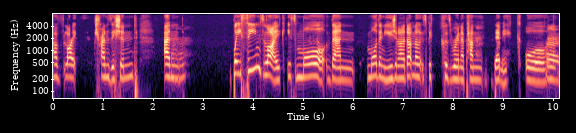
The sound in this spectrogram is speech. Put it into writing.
have like transitioned, and Mhm. But it seems like it's more than more than usual. And I don't know it's because we're in a pandemic or Mm.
